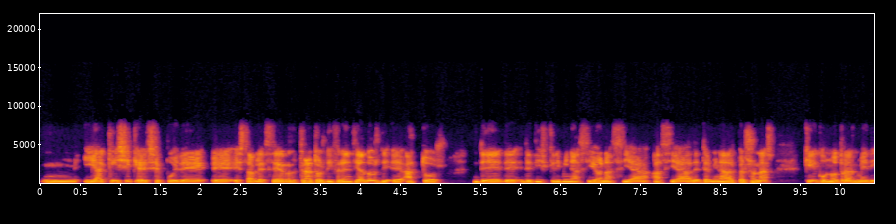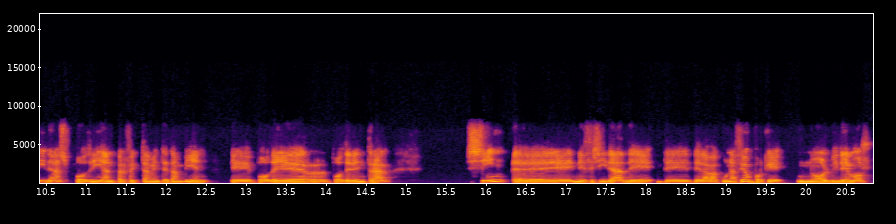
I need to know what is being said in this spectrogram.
Mm, y aquí sí que se puede eh, establecer tratos diferenciados, eh, actos de, discriminación hacia, hacia determinadas personas que con otras medidas podrían perfectamente también eh, poder, poder entrar sin eh, necesidad de, la vacunación, porque no olvidemos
